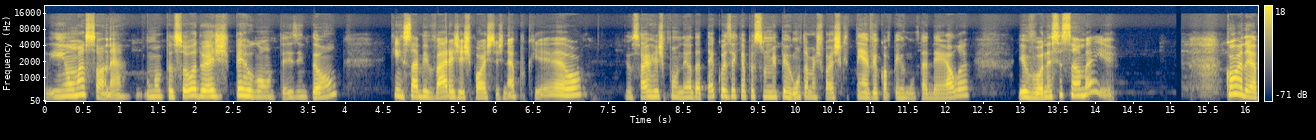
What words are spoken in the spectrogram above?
Em uma só, né? Uma pessoa, duas perguntas. Então, quem sabe várias respostas, né? Porque eu eu saio respondendo até coisa que a pessoa me pergunta, mas que eu acho que tem a ver com a pergunta dela. E vou nesse samba aí. Como eu dei a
